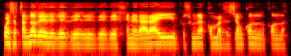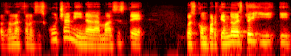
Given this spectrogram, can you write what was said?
pues tratando de, de, de, de generar ahí pues una conversación con, con, las personas que nos escuchan y nada más este, pues compartiendo esto y, y,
